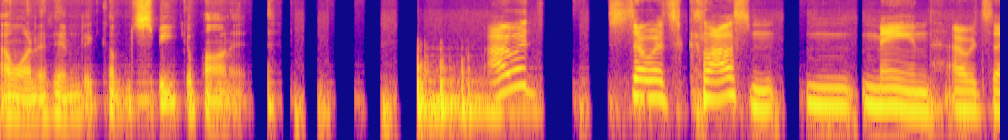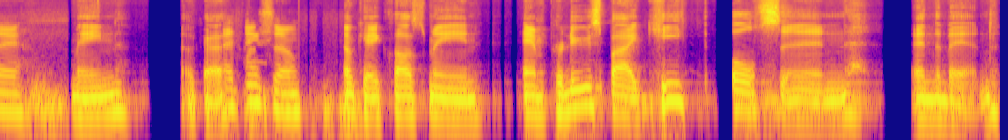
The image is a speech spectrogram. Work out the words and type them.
i wanted him to come speak upon it I would. So it's Klaus M- M- Main. I would say. maine Okay. I think so. okay klaus meine and produced by keith olsen and the band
